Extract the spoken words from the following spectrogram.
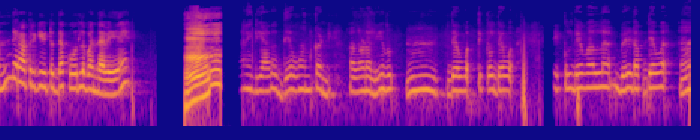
ಒಂದೇ ರಾತ್ರಿಗೆ ಇಟ್ಟಿದ್ದ ಕೂದಲು ಬಂದವೆ. ನಾನು ಇದು ಯಾವುದೋ ದೇವ್ ಅಂದ್ಕೊಂಡು ಅದರಲ್ಲಿ ಇದು ಹ್ಞೂ ದೆವ್ವ ತಿಕ್ಕಲ್ ದೆವ್ವ. ತಿಕ್ಕಲ್ ದೇವ ಅಲ್ಲ ಬಿಲ್ಡಪ್ ದೇವ ಹ್ಞೂ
